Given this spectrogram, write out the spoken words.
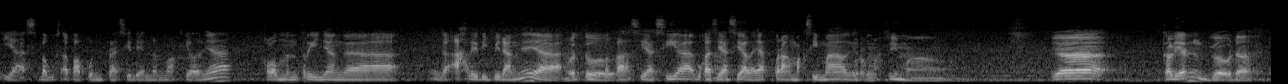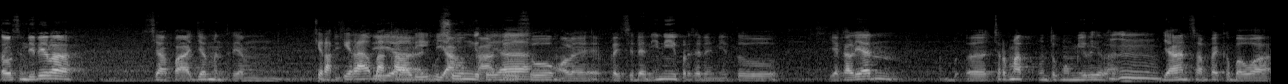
ya sebagus apa pun presiden dan wakilnya, kalau menterinya nggak nggak ahli di bidangnya ya Betul. bakal sia-sia, bukan sia-sia lah ya, kurang maksimal gitu. kurang maksimal. Ya kalian juga udah tahu sendiri lah siapa aja menteri yang Kira-kira di- bakal iya, diusung diangkat, gitu ya. diusung oleh presiden ini, presiden itu. Ya kalian eh, cermat untuk memilih lah. Mm-mm. Jangan sampai ke bawah.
